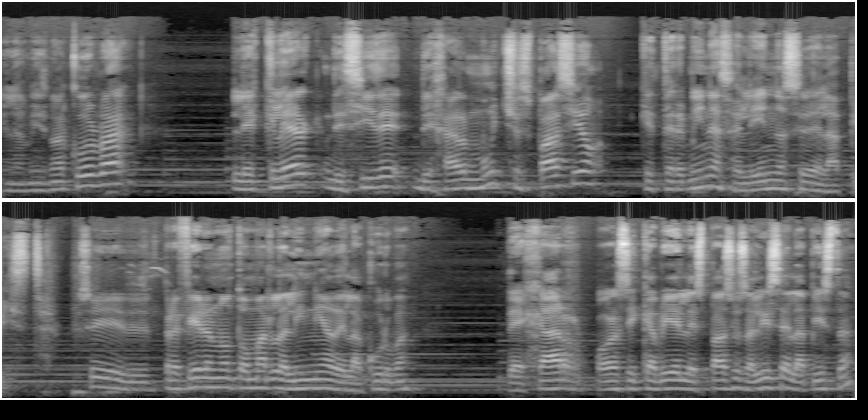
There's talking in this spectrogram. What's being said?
en la misma curva, Leclerc decide dejar mucho espacio que termina saliéndose de la pista. Sí, prefiere no tomar la línea de la curva dejar, ahora sí que abrir el espacio, salirse de la pista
